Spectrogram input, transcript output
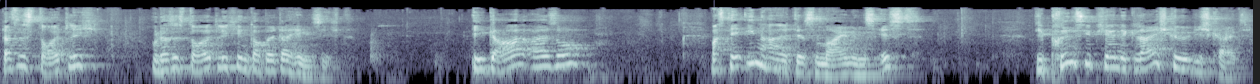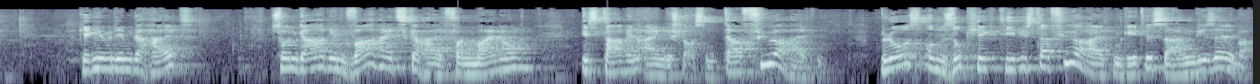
Das ist deutlich und das ist deutlich in doppelter Hinsicht. Egal also, was der Inhalt des Meinens ist, die prinzipielle Gleichgültigkeit gegenüber dem Gehalt, schon gar dem Wahrheitsgehalt von Meinung, ist darin eingeschlossen. Dafürhalten. Bloß um subjektives Dafürhalten geht es, sagen die selber.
